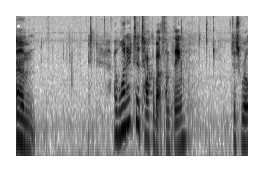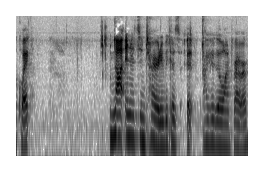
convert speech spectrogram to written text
Um, I wanted to talk about something just real quick. Not in its entirety because it, I could go on forever.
